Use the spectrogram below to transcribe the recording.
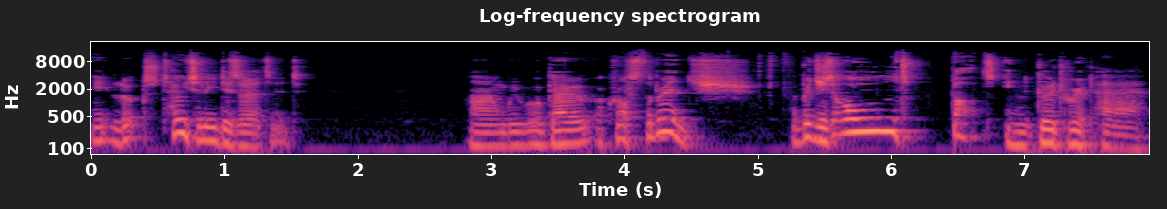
It looks totally deserted. And we will go across the bridge. The bridge is old, but in good repair.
